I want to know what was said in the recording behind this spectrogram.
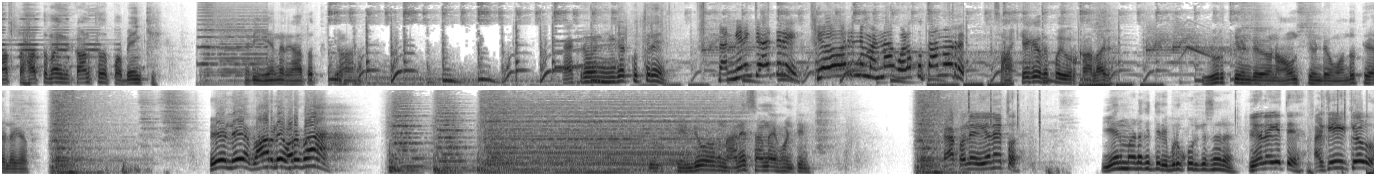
ಮತ್ತ ಹತ್ತದಂಗೆ ಕಾಣ್ತದಪ್ಪ ಬೆಂಕಿ. ಏನಾರ ಯಾವ್ದು ಯಾಕ್ರಿ ವೈನಿ ಹಿಂಗ್ಯಾಕ್ ಕೂತ್ರಿ? ನನ್ಗೇನ್ ಕೇಳ್ತೀರಿ? ಕೇಳೋರಿ ನಿಮ್ಮ ಅಣ್ಣ ಒಳಗ್ ನೋಡ್ರಿ. ಸಾಕಾಗ್ಯದಪ್ಪ ಇವ್ರ ಕಾಲಾಗ. ಇವ್ರು ತಿಂಡೇವ್ ನಾವು ತಿಂಡೇವ್ ಒಂದು ತಿಳಿಯಲಾಗ್ಯದ ಏ ಲೇ ಬಾರ್ಲೇ ಹೊರಗ್ ಬಾ. ಇವ್ರ ತಿಂಡಿ ಒಳಗೆ ನಾನೇ ಸಣ್ಣಾಗಿ ಹೊಂಟೀನಿ. ಯಾಕೊಲೆ ಏನಾಯ್ತು? ಏನ್ ಮಾಡಕತ್ತೀರಿ ಇಬ್ರು ಕೂಡ್ಕೆ ಸರ್? ಏನಾಗೈತಿ? ಆಕಿಗೆ ಕೇಳು.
